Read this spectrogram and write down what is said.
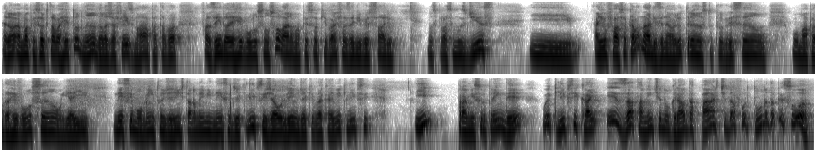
Era uma pessoa que estava retornando, ela já fez mapa, estava fazendo a revolução solar, uma pessoa que vai fazer aniversário nos próximos dias. E aí eu faço aquela análise, né? Olha o trânsito, progressão, o mapa da revolução, e aí nesse momento onde a gente está numa iminência de eclipse, já olhei onde é que vai cair o eclipse, e para me surpreender, o eclipse cai exatamente no grau da parte da fortuna da pessoa.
